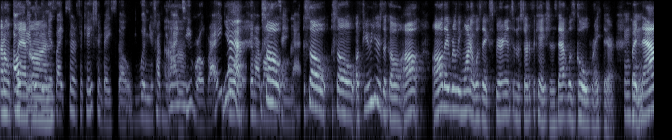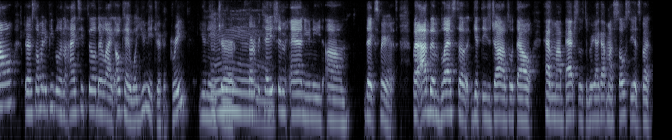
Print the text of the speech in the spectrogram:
I don't oh, plan oh, everything on. is like certification based though when you're talking about uh, IT world, right? Yeah. Or am I wrong so, saying that? So so a few years ago, all all they really wanted was the experience and the certifications. That was gold right there. Mm-hmm. But now there are so many people in the IT field. They're like, okay, well, you need your degree, you need mm. your certification, and you need um the experience. But I've been blessed to get these jobs without having my bachelor's degree. I got my associates, but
